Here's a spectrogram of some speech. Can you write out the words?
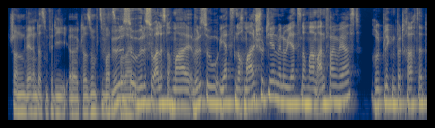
schon währenddessen für die äh, Klausuren vorzubereiten. Würdest du, würdest du alles nochmal, würdest du jetzt nochmal studieren, wenn du jetzt nochmal am Anfang wärst, rückblickend betrachtet?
